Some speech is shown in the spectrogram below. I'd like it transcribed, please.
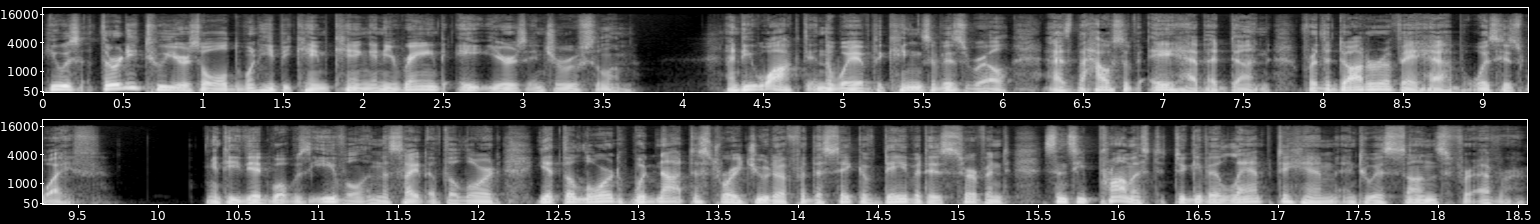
He was thirty two years old when he became king, and he reigned eight years in Jerusalem. And he walked in the way of the kings of Israel, as the house of Ahab had done, for the daughter of Ahab was his wife. And he did what was evil in the sight of the Lord. Yet the Lord would not destroy Judah for the sake of David his servant, since he promised to give a lamp to him and to his sons forever.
